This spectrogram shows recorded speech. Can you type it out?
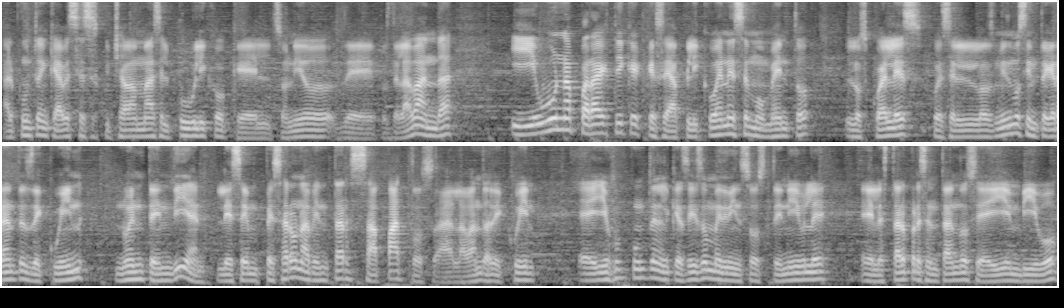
al punto en que a veces escuchaba más el público que el sonido de, pues, de la banda. Y hubo una práctica que se aplicó en ese momento, los cuales pues los mismos integrantes de Queen no entendían. Les empezaron a aventar zapatos a la banda de Queen. Eh, hubo un punto en el que se hizo medio insostenible el estar presentándose ahí en vivo.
